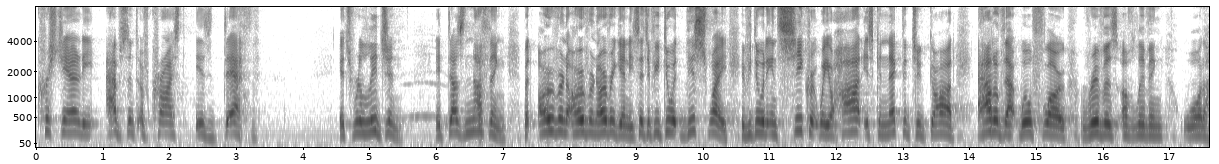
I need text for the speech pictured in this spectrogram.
Christianity, absent of Christ, is death, it's religion. It does nothing. But over and over and over again, he says, if you do it this way, if you do it in secret, where your heart is connected to God, out of that will flow rivers of living water.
